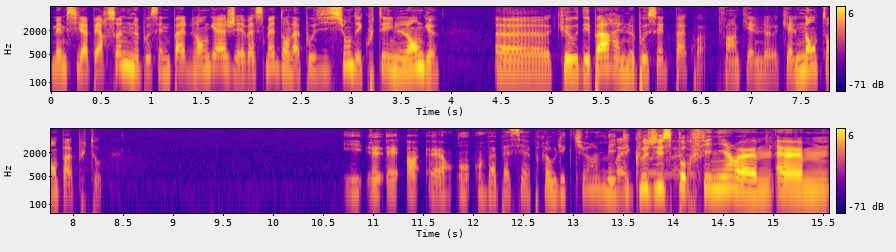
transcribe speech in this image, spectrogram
même si la personne ne possède pas de langage et elle va se mettre dans la position d'écouter une langue euh, qu'au départ elle ne possède pas, quoi, enfin qu'elle n'entend pas plutôt. Euh, euh, on, va passer après aux lectures, mais du coup, juste pour finir, euh,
